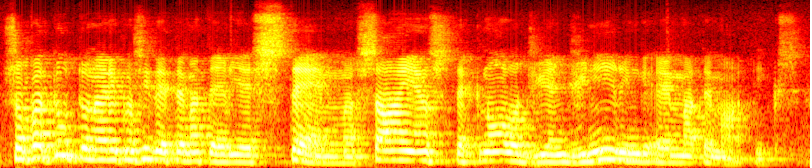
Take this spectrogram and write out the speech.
soprattutto nelle cosiddette materie STEM, Science, Technology, Engineering e Mathematics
